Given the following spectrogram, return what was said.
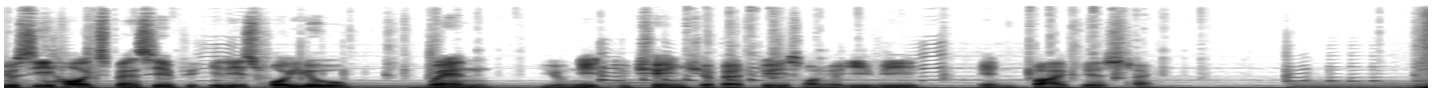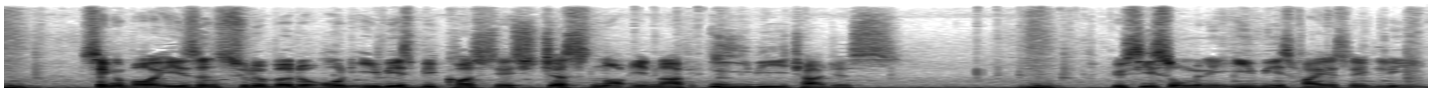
you see how expensive it is for you when you need to change your batteries on your EV in 5 years time. Singapore isn't suitable to own EVs because there's just not enough EV chargers. You see so many EVs fires lately,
